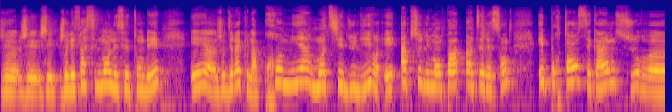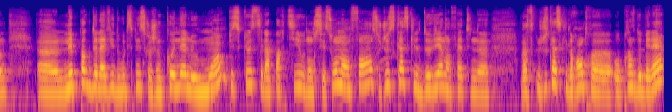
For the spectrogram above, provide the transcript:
Je, je, je l'ai facilement laissé tomber et je dirais que la première moitié du livre est absolument pas intéressante. Et pourtant, c'est quand même sur l'époque de la vie de Will Smith que je connais le moins, puisque c'est la partie où donc c'est son enfance jusqu'à ce qu'il devienne en fait une jusqu'à ce qu'il rentre euh, au Prince de Bel Air.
